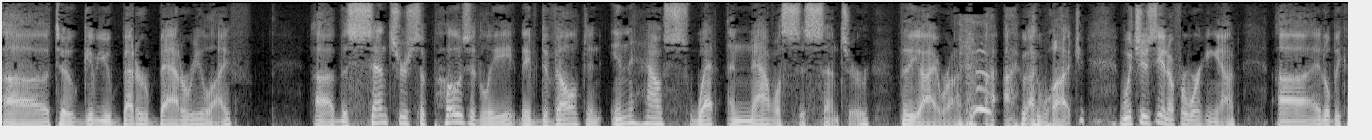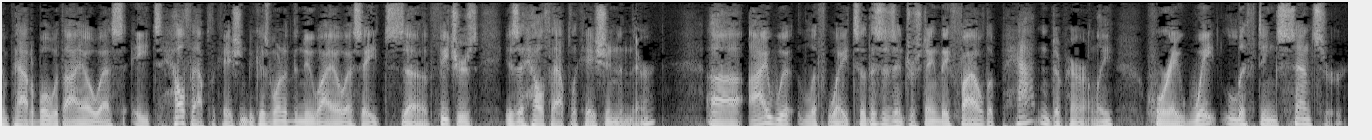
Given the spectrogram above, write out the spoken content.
Uh, to give you better battery life. Uh, the sensor supposedly they've developed an in-house sweat analysis sensor for the iRod, I, I, I watch, which is you know for working out. Uh, it'll be compatible with iOS 8's health application because one of the new iOS 8's uh, features is a health application in there. Uh, I w- lift weights, so this is interesting. They filed a patent apparently for a weightlifting sensor.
